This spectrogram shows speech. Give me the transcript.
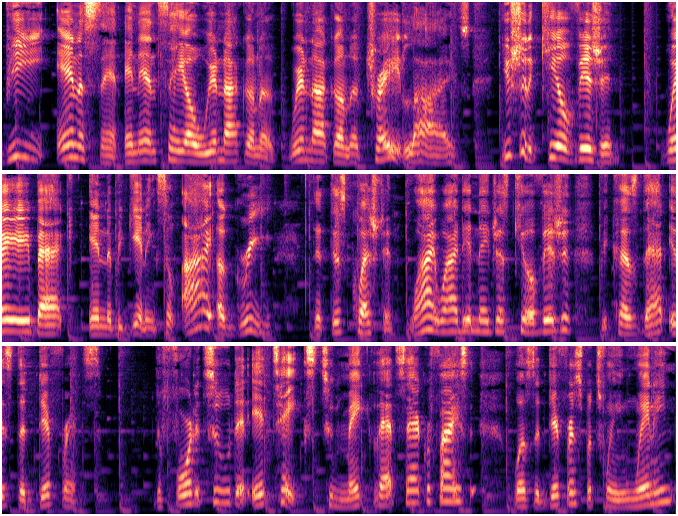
be innocent and then say, "Oh, we're not going to we're not going to trade lives." You should have killed Vision way back in the beginning. So I agree that this question, why why didn't they just kill Vision? Because that is the difference. The fortitude that it takes to make that sacrifice was the difference between winning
